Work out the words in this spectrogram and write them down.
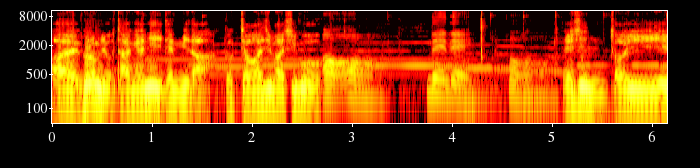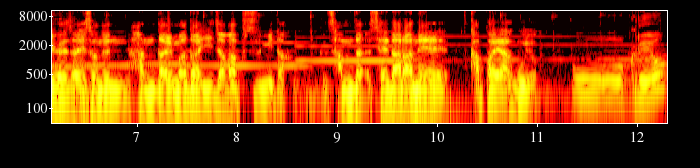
아, 그럼요. 당연히 됩니다. 걱정하지 마시고 어 어 네 네 어 대신 저희 회사에서는 한 달마다 이자가 붙습니다. 그 3달, 세달 안에 갚아야 하고요. 오 그래요?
